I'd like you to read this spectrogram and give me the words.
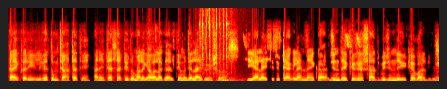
काय करील हे तुमच्या हातात आहे. आणि त्यासाठी तुम्हाला घ्यावं लागेल ते म्हणजे लाईफ इन्शुरन्स एल आय ची टॅगलाईन नाही का? जिंदगी के साथ भी जिंदगी के बाद भी.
